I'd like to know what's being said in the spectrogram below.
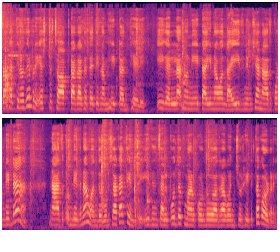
ನೋಡಕತ್ತಿರೋದಿಲ್ಲ ರೀ ಎಷ್ಟು ಸಾಫ್ಟ್ ಆಗಾಕತ್ತೈತಿ ನಮ್ಮ ಹಿಟ್ಟು ಅಂಥೇಳಿ. ಈಗೆಲ್ಲನೂ ನೀಟಾಗಿ ನಾವು ಒಂದು ಐದು ನಿಮಿಷ ನಾದ್ಕೊಂಡಿದ್ರೆ ನಾದ್ಕೊಂಡಿದ್ದನ್ನ ಒಂದು ಗುಡ್ಸಾಕತ್ತೀನಿ ರೀ ಇದನ್ನು ಸ್ವಲ್ಪ ಉದ್ದಕ್ಕೆ ಮಾಡಿಕೊಂಡು ಅದ್ರಾಗ ಒಂಚೂರು ಹಿಟ್ಟು ತಗೊಳ್ರಿ.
